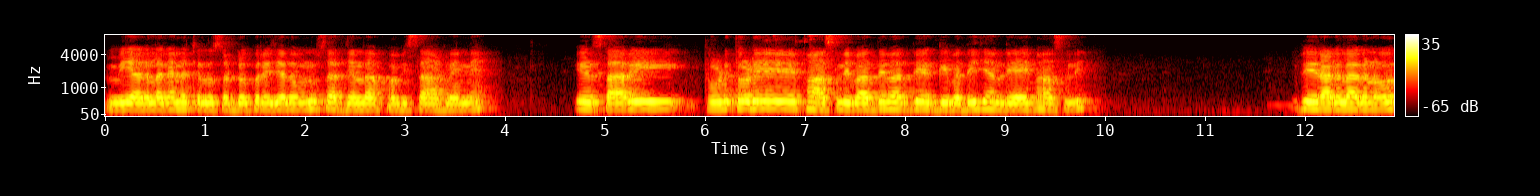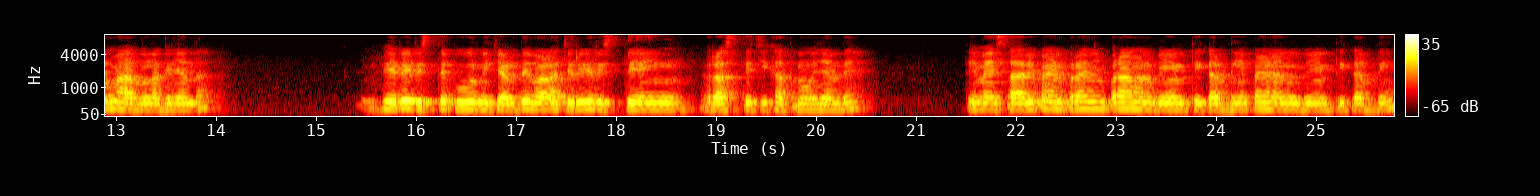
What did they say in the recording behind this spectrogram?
ਵੀ ਅਗਲਾ ਕਹਿੰਦਾ ਚਲੋ ਛੱਡੋ ਪਰੇ, ਜਦੋਂ ਉਹਨੂੰ ਸਰ ਜਾਂਦਾ ਆਪਾਂ ਵੀ ਸਾਰ ਲੈਨੇ ਆ ਫਿਰ ਸਾਰੇ ਥੋੜੇ ਥੋੜੇ ਫਾਸਲੇ ਵੱਧਦੇ ਵੱਧਦੇ ਅੱਗੇ ਵਧੇ ਜਾਂਦੇ ਆ ਇਹ ਫਾਸਲੇ। ਫਿਰ ਅਗਲਾ ਇਗਨੋਰ ਮਾਰਨ ਲੱਗ ਜਾਂਦਾ ਫਿਰ ਇਹ ਰਿਸ਼ਤੇ ਪੂਰ ਨਹੀਂ ਚੜਦੇ ਵਾਲਾ ਚਿਰ ਇਹ ਰਿਸ਼ਤੇ ਐਂ ਰਸਤੇ 'ਚ ਹੀ ਖਤਮ ਹੋ ਜਾਂਦੇ ਆ। ਤੇ ਮੈਂ ਸਾਰੇ ਭੈਣ ਭਰਾਈਆਂ ਭਰਾਵਾਂ ਨੂੰ ਬੇਨਤੀ ਕਰਦੀ ਹਾਂ, ਭੈਣਾਂ ਨੂੰ ਬੇਨਤੀ ਕਰਦੀ ਹਾਂ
